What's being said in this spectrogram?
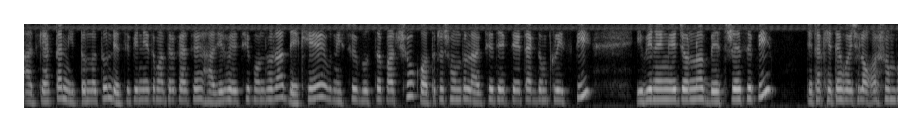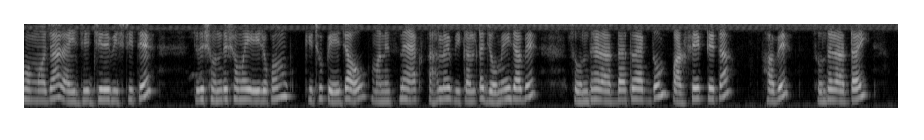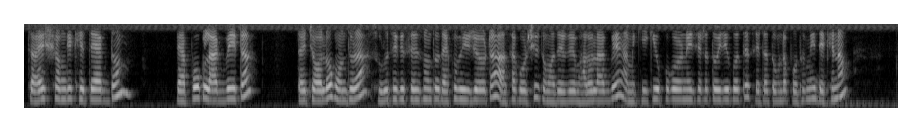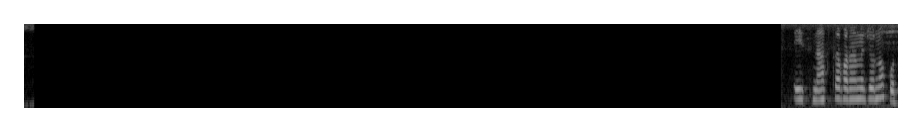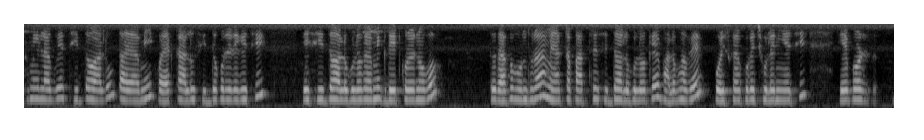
আজকে একটা নিত্য নতুন রেসিপি নিয়ে তোমাদের কাছে হাজির হয়েছি বন্ধুরা। দেখে নিশ্চয়ই বুঝতে পারছ কতটা সুন্দর লাগছে দেখতে। এটা একদম ক্রিসপি ইভিনিংয়ের জন্য বেস্ট রেসিপি যেটা খেতে হয়েছিল অসম্ভব মজার এই ঝিরঝিরে বৃষ্টিতে যদি সন্ধ্যের সময় এইরকম কিছু পেয়ে যাও মানে স্ন্যাক্স তাহলে বিকালটা জমেই যাবে। সন্ধ্যের আড্ডা তো একদম পারফেক্ট এটা হবে। সন্ধ্যের আড্ডায় চায়ের সঙ্গে খেতে একদম ব্যাপক লাগবে এটা। তাই চলো বন্ধুরা, শুরু থেকে শেষ পর্যন্ত দেখো ভিডিওটা। আশা করছি তোমাদেরকে ভালো লাগবে। আমি কি কি উপকরণ নিই সেটা তৈরি করতে, সেটা তোমরা প্রথমেই দেখে নাও। এই স্ন্যাক্সটা বানানোর জন্য প্রথমেই লাগবে সিদ্ধ আলু। তাই আমি কয়েকটা আলু সিদ্ধ করে রেখেছি। এই সিদ্ধ আলুগুলোকে আমি গ্রেট করে নেব। তো দেখো বন্ধুরা, আমি একটা পাত্রে সিদ্ধ আলুগুলোকে ভালোভাবে পরিষ্কার করে ছুলে নিয়েছি। এরপর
